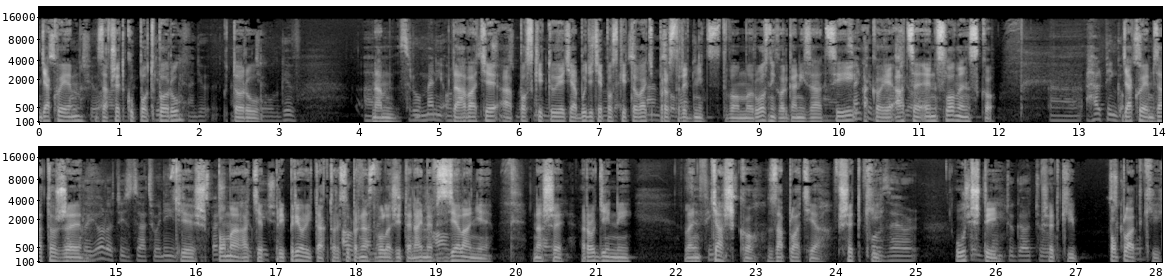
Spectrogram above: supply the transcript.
Ďakujem za všetku podporu, ktorú nám dávate a poskytujete a budete poskytovať prostredníctvom rôznych organizácií, ako je ACN Slovensko. Ďakujem za to, že tiež pomáhate pri prioritách, ktoré sú pre nás dôležité, najmä vzdelanie. Naše rodiny len ťažko zaplatia všetky účty, všetky poplatky.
